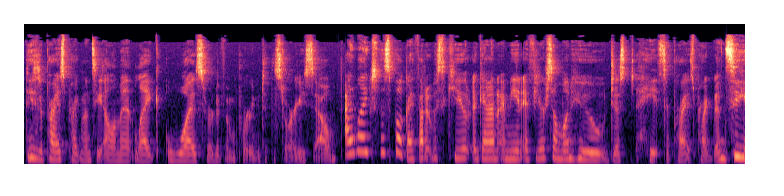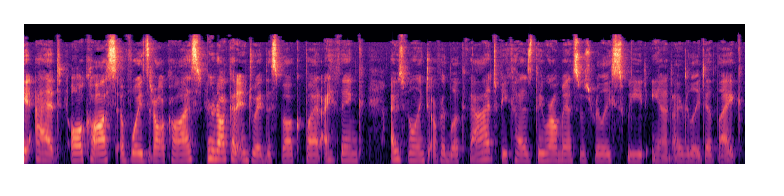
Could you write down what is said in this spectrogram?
the surprise pregnancy element like was sort of important to the story. So i liked this book. I thought it was cute. Again i mean if you're someone who just hates surprise pregnancy at all costs avoids at all costs you're not going to enjoy this book. But i think I was willing to overlook that because the romance was really sweet and I really did like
